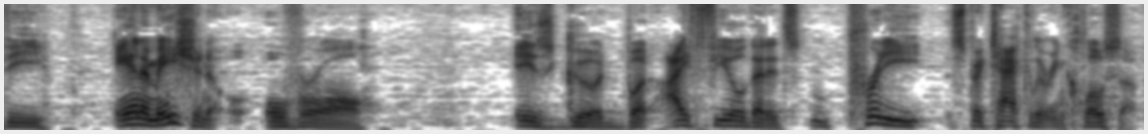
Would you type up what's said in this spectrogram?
the animation overall is good, but I feel that it's pretty spectacular in close up.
